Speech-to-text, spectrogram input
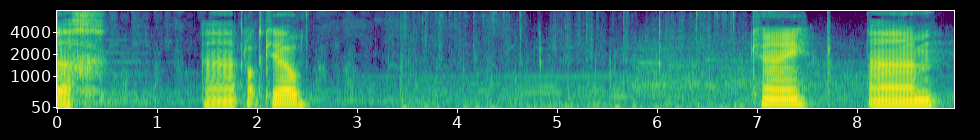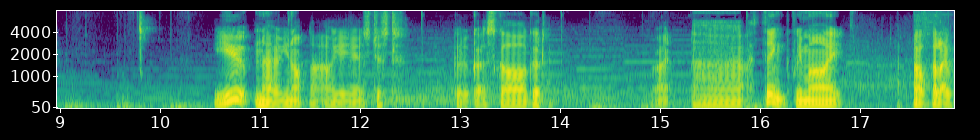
Ugh. Uh, plot kill. Okay. Um. You? No, you're not that. Oh, yeah, yeah. It's just good. I've got a scar. Good. Right. Uh, I think we might. Oh, hello.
